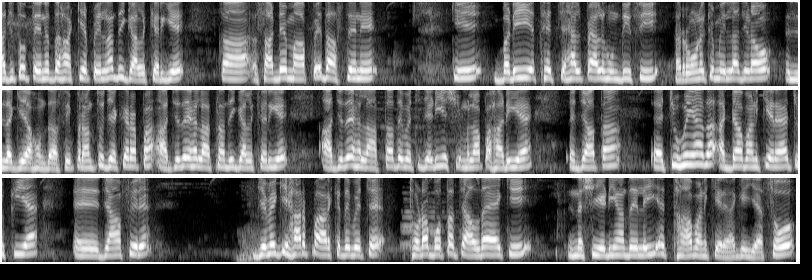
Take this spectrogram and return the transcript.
ਅੱਜ ਤੋਂ ਤਿੰਨ ਦਹਾਕੇ ਪਹਿਲਾਂ ਦੀ ਗੱਲ ਕਰੀਏ, ਤਾਂ ਸਾਡੇ ਮਾਪੇ ਦੱਸਦੇ ਨੇ ਕਿ ਬੜੀ ਇੱਥੇ ਚਹਿਲ ਪਹਿਲ ਹੁੰਦੀ ਸੀ, ਰੌਣਕ ਮੇਲਾ ਜਿਹੜਾ ਉਹ ਲੱਗਿਆ ਹੁੰਦਾ ਸੀ। ਪਰੰਤੂ ਜੇਕਰ ਆਪਾਂ ਅੱਜ ਦੇ ਹਾਲਾਤਾਂ ਦੀ ਗੱਲ ਕਰੀਏ, ਅੱਜ ਦੇ ਹਾਲਾਤਾਂ ਦੇ ਵਿੱਚ ਜਿਹੜੀ ਇਹ ਸ਼ਿਮਲਾ ਪਹਾੜੀ ਹੈ, ਇਹ ਜਾਂ ਤਾਂ ਚੂਹਿਆਂ ਦਾ ਅੱਡਾ ਬਣ ਕੇ ਰਹਿ ਚੁੱਕੀ ਹੈ ਜਾਂ ਫਿਰ ਜਿਵੇਂ ਕਿ ਹਰ ਪਾਰਕ ਦੇ ਵਿੱਚ ਥੋੜਾ ਬਹੁਤਾ ਚੱਲਦਾ ਹੈ ਕਿ ਨਸ਼ੇੜੀਆਂ ਦੇ ਲਈ ਇਹ ਥਾਂ ਬਣ ਕੇ ਰਹਿ ਗਈ ਹੈ। ਸੋ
